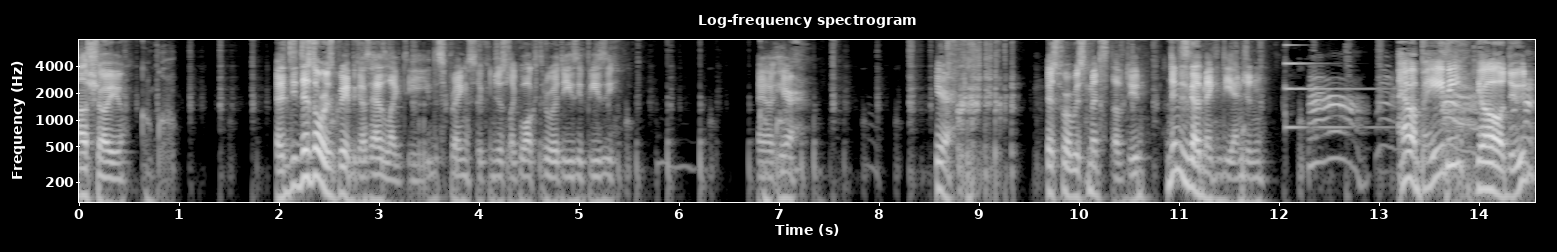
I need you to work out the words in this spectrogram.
I'll show you. Uh, this door is great because it has like the, the spring, so you can just like walk through it easy peasy. Here. Here. This where we smith stuff, dude. I think this guy's making the engine. I have a baby? Yo, dude.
